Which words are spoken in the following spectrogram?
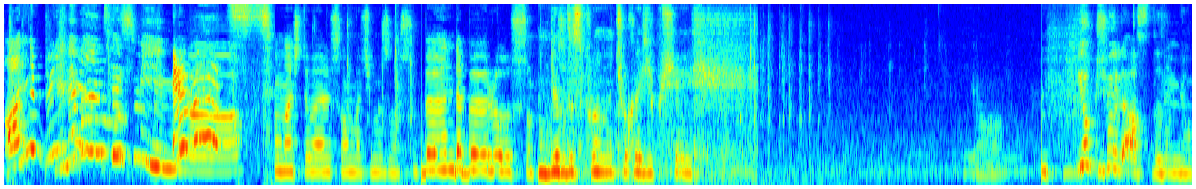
Anne bir Gene ben tek miyim ya? Son maçta ver son maçımız olsun. Böyle de böyle olsun. Yıldız puanı çok acı bir şey. Ya. Yok şöyle aslanım yok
